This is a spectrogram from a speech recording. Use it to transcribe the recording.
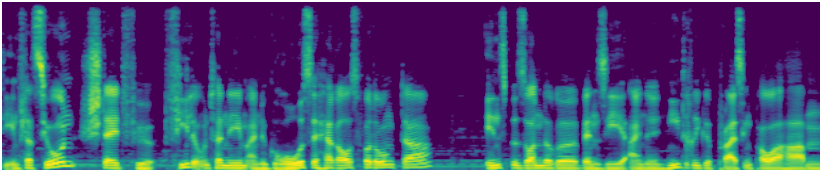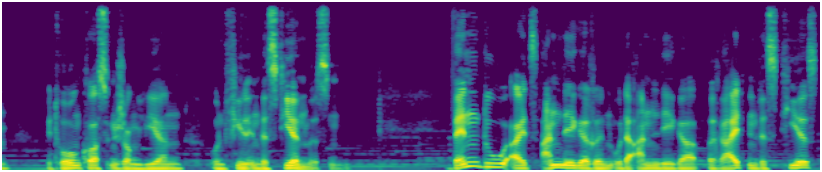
Die Inflation stellt für viele Unternehmen eine große Herausforderung dar, insbesondere wenn sie eine niedrige Pricing Power haben, mit hohen Kosten jonglieren und viel investieren müssen. Wenn du als Anlegerin oder Anleger bereit investierst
